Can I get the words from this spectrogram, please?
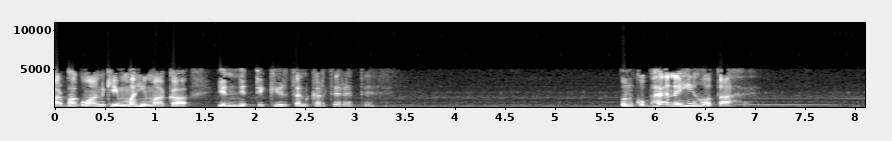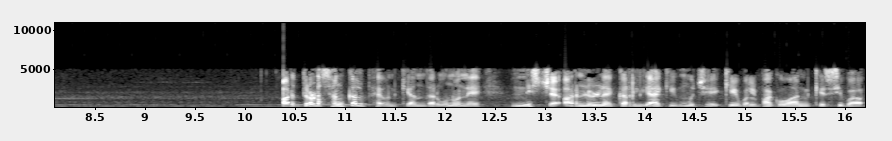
और भगवान की महिमा का ये नित्य कीर्तन करते रहते हैं। उनको भय नहीं होता है। और दृढ़ संकल्प है उनके अंदर। उन्होंने निश्चय और निर्णय कर लिया कि मुझे केवल भगवान के सिवा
